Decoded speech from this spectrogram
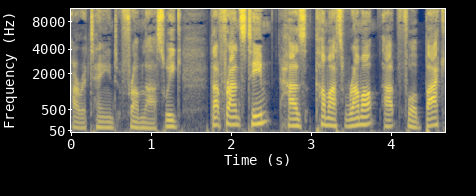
are retained from last week. That France team has Thomas Ramos at full back.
